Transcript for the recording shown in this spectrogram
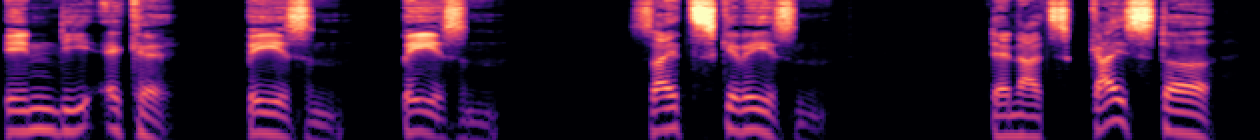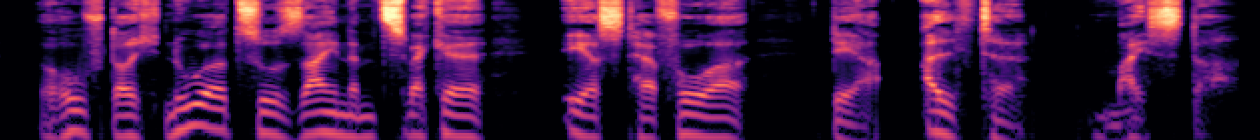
In die Ecke, Besen, Besen, seid's gewesen. Denn als Geister ruft euch nur zu seinem Zwecke erst hervor der alte Meister.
